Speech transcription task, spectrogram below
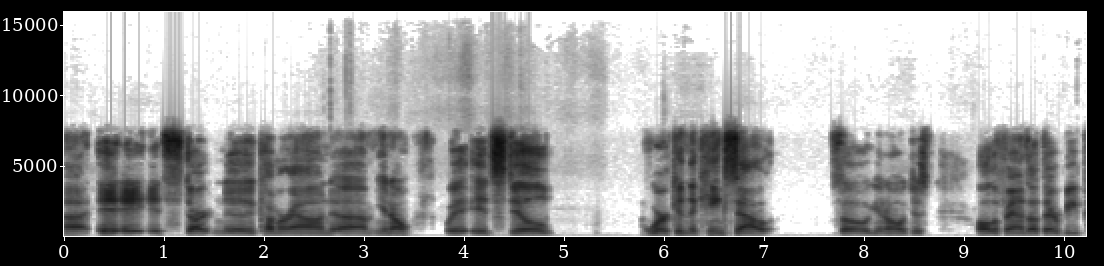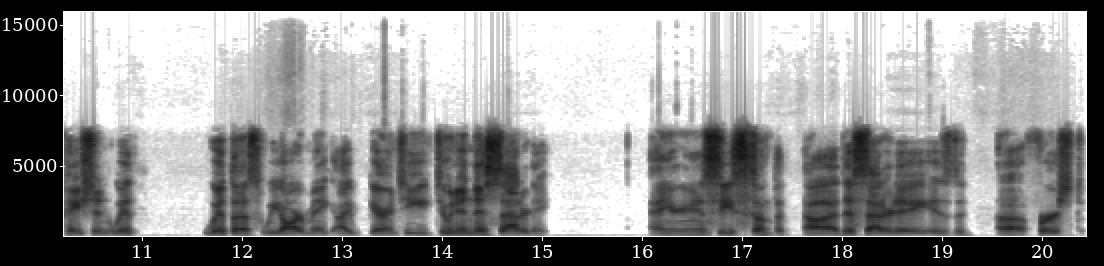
Uh, it, it, it's starting to come around. Um, you know, it's still working the kinks out. So you know, just all the fans out there, be patient with with us. We are make. I guarantee. Tune in this Saturday, and you're going to see something. Uh, this Saturday is the uh, first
